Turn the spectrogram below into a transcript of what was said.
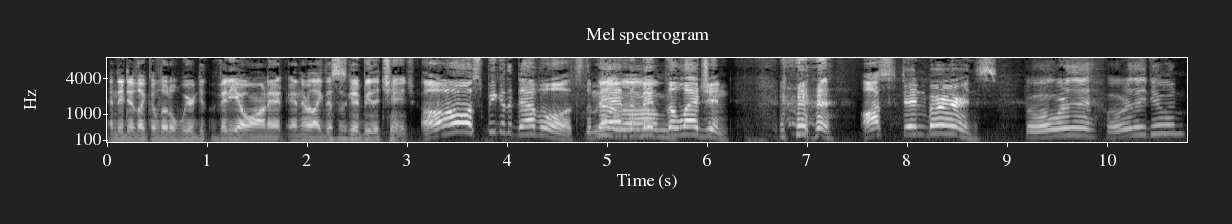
and they did like a little weird video on it, and they're like, "This is gonna be the change." Oh, speak of the devil! It's the man, No, the um, myth, the legend, Austin Burns. But what were they? What were they doing?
